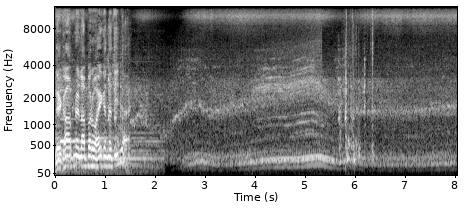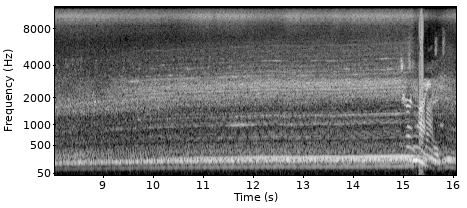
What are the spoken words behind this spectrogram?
देखा आपने लापरवाही का नतीजा है। तुम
